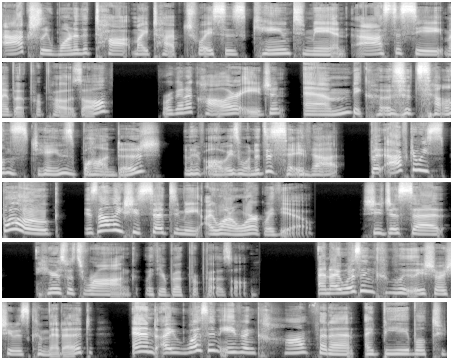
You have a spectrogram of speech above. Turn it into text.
actually, one of the top, my top choices came to me and asked to see my book proposal. We're going to call our Agent M because it sounds James Bondish. And I've always wanted to say that. But after we spoke, it's not like she said to me, I want to work with you. She just said, here's what's wrong with your book proposal. And I wasn't completely sure she was committed. And I wasn't even confident I'd be able to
